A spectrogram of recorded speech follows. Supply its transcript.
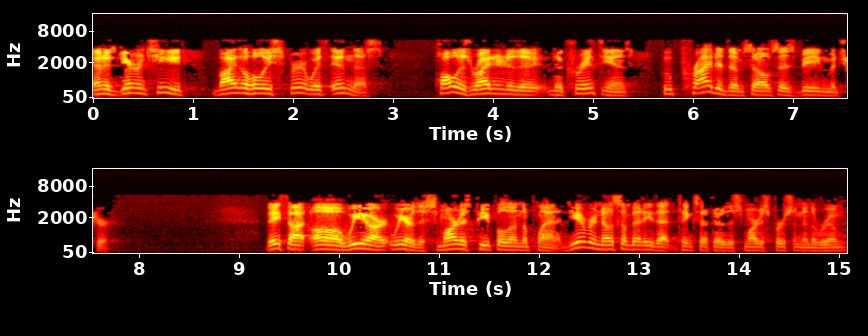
And is guaranteed by the Holy Spirit within this. Paul is writing to the, the Corinthians who prided themselves as being mature. They thought, oh, we are, we are the smartest people on the planet. Do you ever know somebody that thinks that they're the smartest person in the room?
